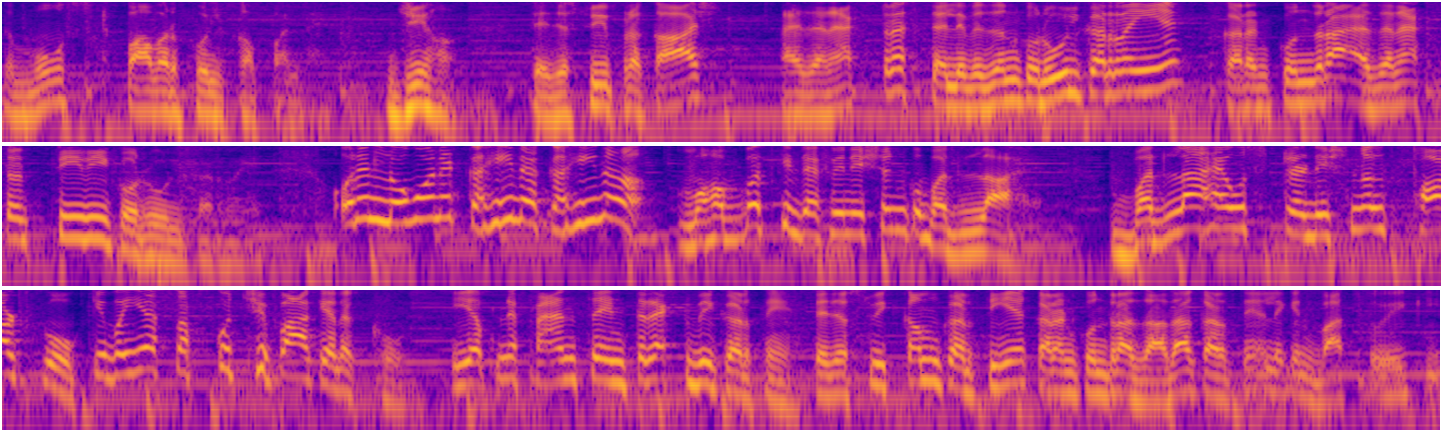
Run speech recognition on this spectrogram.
द मोस्ट पावरफुल कपल है। जी हाँ Tejasswi Prakash as an actress television को रूल कर रही हैं, Karan Kundrra as an actor TV को रूल कर रहे हैं। और इन लोगों ने कहीं ना कहीं ना मोहब्बत की डेफिनेशन को बदला है। बदला है उस ट्रेडिशनल थॉट को कि भैया सब कुछ छिपा के रखो। ये अपने फ़ैन से इंटरेक्ट भी करते हैं। तेजस्वी कम करती हैं, करण कुंद्रा ज़्यादा करते हैं, लेकिन बात तो एक ही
